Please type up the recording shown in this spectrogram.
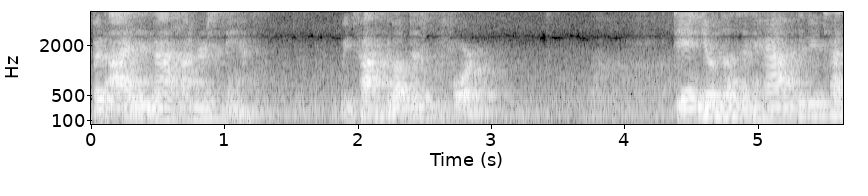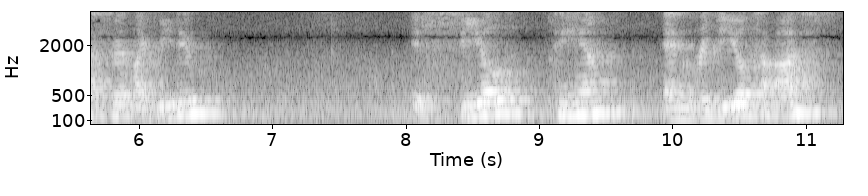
but I did not understand. We talked about this before. Daniel doesn't have the New Testament like we do. It's sealed to him and revealed to us.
